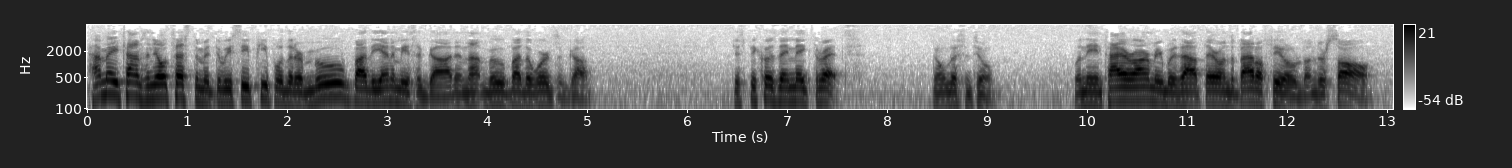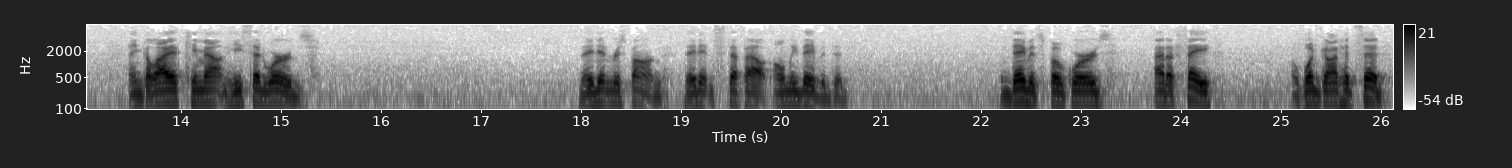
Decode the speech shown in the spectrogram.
How many times in the Old Testament do we see people that are moved by the enemies of God and not moved by the words of God? Just because they make threats, don't listen to them. When the entire army was out there on the battlefield under Saul, and Goliath came out and he said words, they didn't respond. They didn't step out. Only David did. And David spoke words out of faith of what God had said.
